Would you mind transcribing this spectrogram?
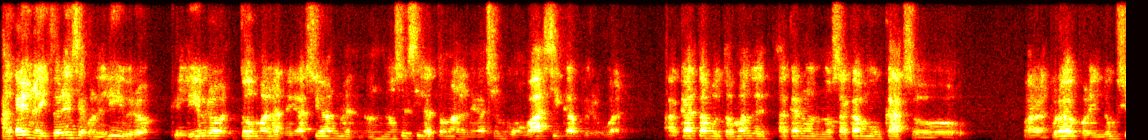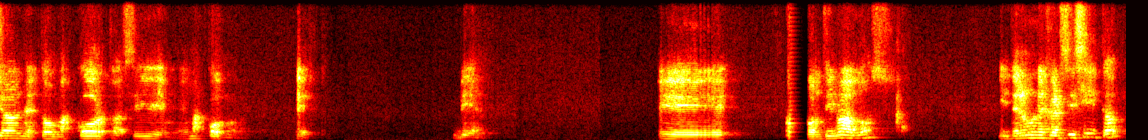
Acá hay una diferencia con el libro, que el libro toma la negación, no, sé si la toma la negación como básica, pero bueno, acá estamos tomando, acá nos, sacamos un caso para las pruebas por inducción, es todo más corto, así, es más cómodo. Esto. Bien. Eh, continuamos y tenemos un ejercicio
